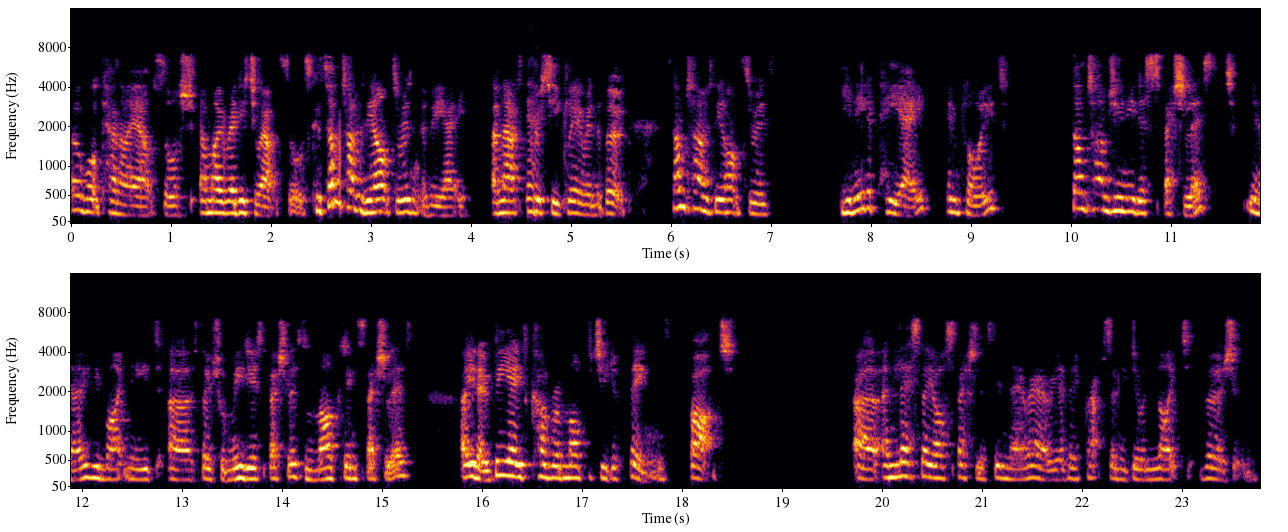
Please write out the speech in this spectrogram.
oh, what can I outsource? Am I ready to outsource? Because sometimes the answer isn't a VA and that's yeah. pretty clear in the book. Sometimes the answer is you need a PA employed Sometimes you need a specialist. You know, you might need a social media specialist and marketing specialist. Uh, you know, VAs cover a multitude of things, but uh, unless they are specialists in their area, they perhaps only do a light version.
